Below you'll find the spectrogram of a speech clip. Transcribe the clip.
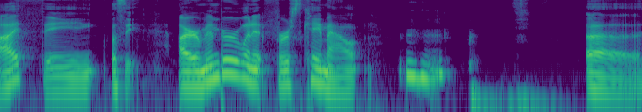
I think. Let's see. I remember when it first came out. mm-hmm. Uh,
